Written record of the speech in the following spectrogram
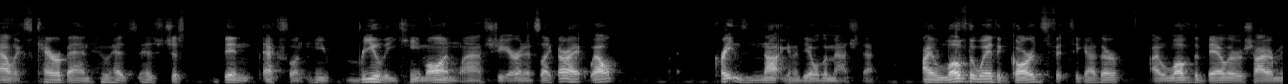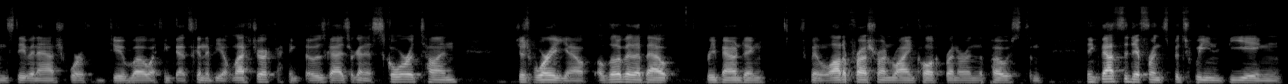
Alex Karaban, who has has just been excellent. And He really came on last year, and it's like, all right, well, Creighton's not going to be able to match that. I love the way the guards fit together. I love the Baylor, Scheierman, Steven Ashworth duo. I think that's going to be electric. I think those guys are going to score a ton. Just worry, you know, a little bit about rebounding. It's been a lot of pressure on Ryan Kalkbrenner in the post, and I think that's the difference between being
